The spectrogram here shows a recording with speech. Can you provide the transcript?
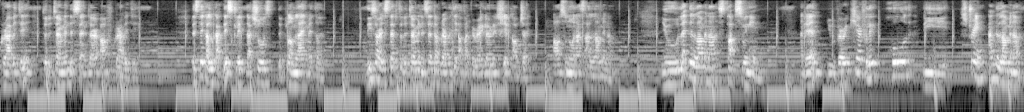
gravity to determine the center of gravity. Let's take a look at this clip that shows the plumb line method. These are the steps to determine the center of gravity of an irregularly shaped object, also known as a lamina. You let the lamina stop swinging and then you very carefully hold the string and the lamina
